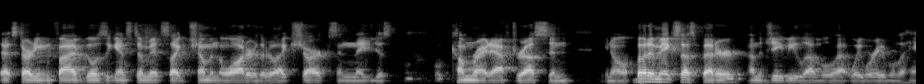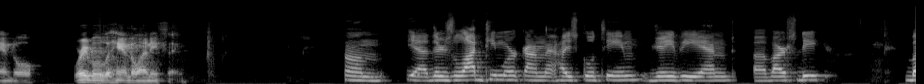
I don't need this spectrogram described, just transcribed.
that starting five goes against them, it's like chum in the water. They're like sharks, and they just come right after us. And you know, but it makes us better on the JV level. That way, we're able to handle we're able to handle anything. Um, yeah, there's a lot of teamwork on that high school team, JV and uh, varsity but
